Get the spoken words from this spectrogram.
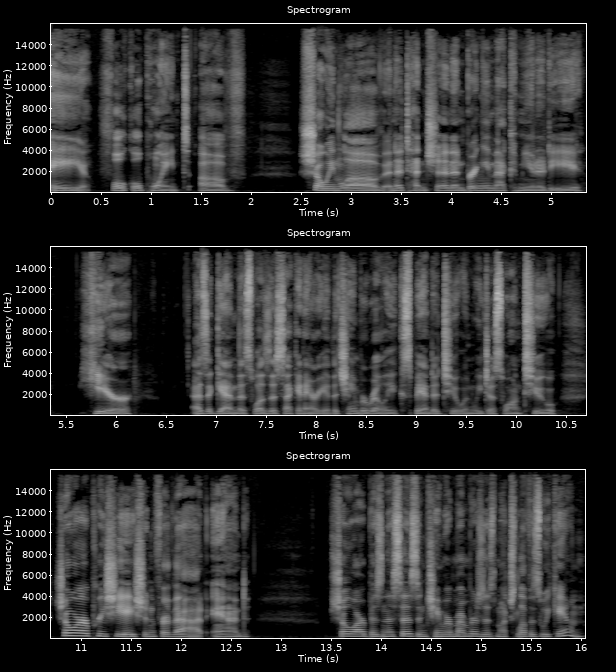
a focal point of showing love and attention and bringing that community here as again, this was the second area the chamber really expanded to, and we just want to show our appreciation for that and show our businesses and chamber members as much love as we can.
